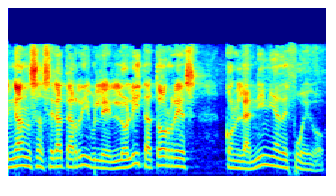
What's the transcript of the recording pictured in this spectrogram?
venganza será terrible, Lolita Torres con la niña de fuego.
